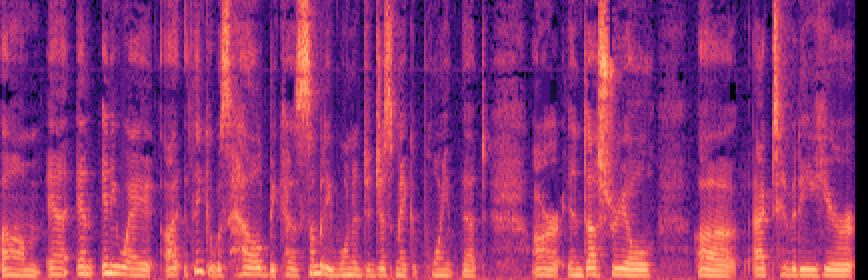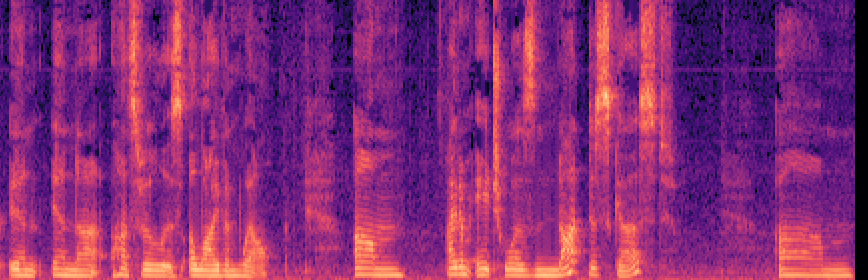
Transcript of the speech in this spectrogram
Um, and, and, anyway, I think it was held because somebody wanted to just make a point that our industrial uh, activity here in in uh, Huntsville is alive and well. Um, item H was not discussed. Um,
